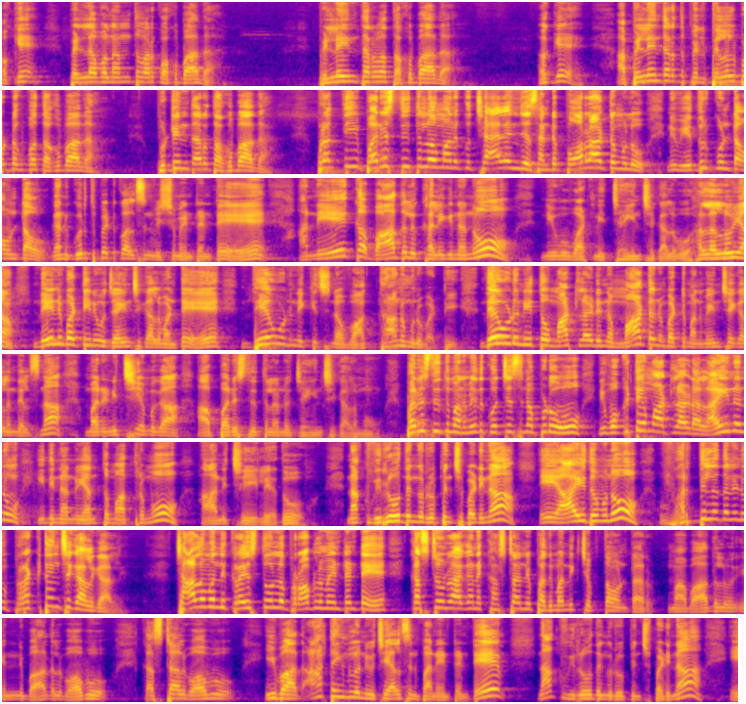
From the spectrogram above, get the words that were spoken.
Okay? పెళ్ళవ్వనంత వరకు ఒక బాధ. పెళ్ళైన తర్వాత ఒక బాధ. ఓకే? ఆ పెళ్ళైన తర్వాత పిల్ల- పిల్లలు పుట్టకపోతే ఒక బాధ. పుట్టిన తర్వాత ఒక బాధ. ప్రతి పరిస్థితిలో మనకు ఛాలెంజెస్ అంటే పోరాటములు నువ్వు ఎదుర్కొంటూ ఉంటావు. కానీ గుర్తుపెట్టుకోవాల్సిన విషయం ఏంటంటే అనేక బాధలు కలిగినను నీవు వాటిని జయించగలవు. హలలుయ దేని బట్టి నువ్వు జయించగలవంటే దేవుడు నీకు ఇచ్చిన వాగ్దానమును బట్టి. దేవుడు నీతో మాట్లాడిన మాటను బట్టి మనం ఏం చేయగలం తెలిసిన? మరి నిశ్చయముగా ఆ పరిస్థితులను జయించగలము. పరిస్థితి మన మీదకి వచ్చేసినప్పుడు నీవు ఒకటే మాట్లాడాలి. అయినను ఇది నన్ను ఎంత మాత్రమో హాని చేయలేదు. నాకు విరోధంగా రూపించబడిన ఏ ఆయుధమును వర్ధిల్లదని నువ్వు ప్రకటించగలగాలి. చాలామంది క్రైస్తవుల్లో ప్రాబ్లం ఏంటంటే కష్టం రాగానే కష్టాన్ని పది మందికి చెప్తూ ఉంటారు. మా బాధలు ఎన్ని బాధలు బాబు కష్టాలు బాబు ఈ బాధ. ఆ టైంలో నువ్వు చేయాల్సిన పని ఏంటంటే నాకు విరోధంగా రూపించబడిన ఏ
